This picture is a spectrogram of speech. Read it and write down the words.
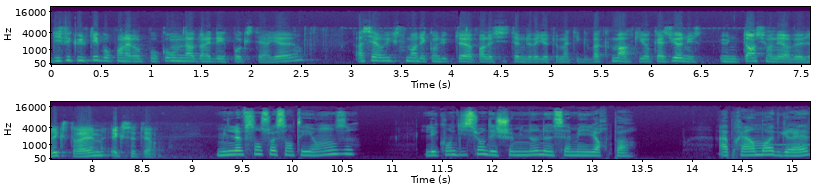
Difficultés pour prendre un repos convenable dans les dépôts extérieurs asservissement des conducteurs par le système de veille automatique VACMA qui occasionne une tension nerveuse extrême, etc. 1971, les conditions des cheminots ne s'améliorent pas. Après un mois de grève,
